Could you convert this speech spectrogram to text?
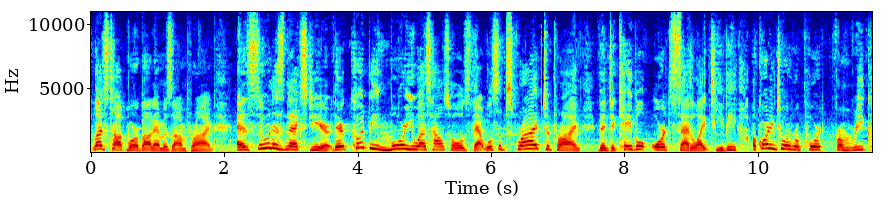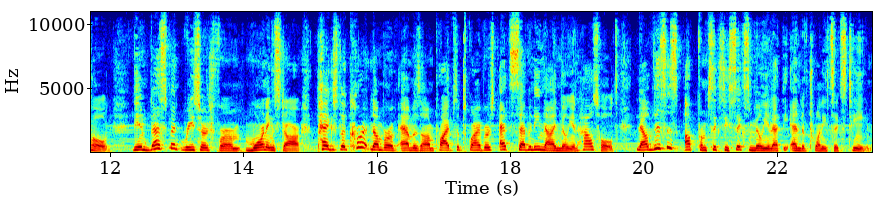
Let's talk more about Amazon Prime. As soon as next year, there could be more US households that will subscribe to Prime than to cable or satellite TV, according to a report from Recode. The investment research firm Morningstar pegs the current number of Amazon Prime subscribers at 79 million households. Now, this is up from 66 million at the end of 2016.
